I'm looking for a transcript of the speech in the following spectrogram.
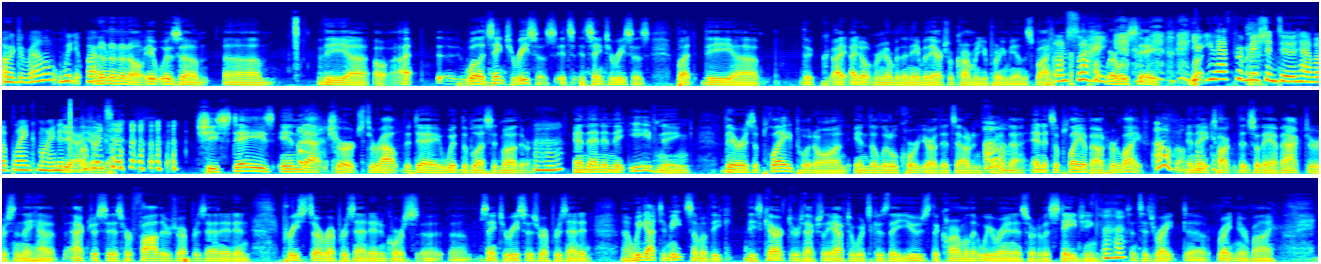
or Duruelo? No, no, no, no. It was um, um, the uh, oh, I, well, it's Saint Teresa's. It's it's Saint Teresa's, but the uh, the I, I don't remember the name of the actual Carmel. You're putting me on the spot. I'm sorry. where we stayed. you, you have permission to have a blank mind at Yeah, the yeah, moment. yeah. she stays in that church throughout the day with the Blessed Mother. Uh-huh. And then in the evening, there is a play put on in the little courtyard that's out in front Oh. of that. And it's a play about her life. Oh, cool. And they talk, so they have actors and they have actresses. Her father's represented and priests are represented. And of course, uh, uh, St. Teresa is represented. Uh, we got to meet some of the these characters actually afterwards because they used the Carmel that we were in as sort of a staging since it's right uh, right nearby.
